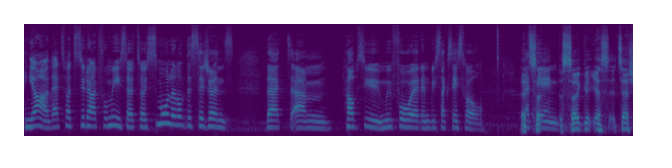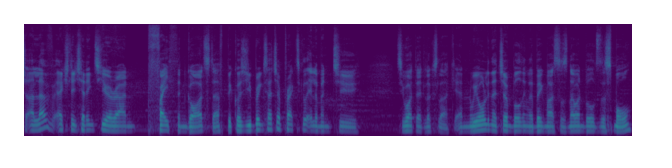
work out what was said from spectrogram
yeah, that's what stood out for me. So it's those small little decisions that um, helps you move forward and be successful That's at so, the end. so good. Yes, Tash, I love actually chatting to you around faith and God stuff because you bring such a practical element to to what that looks like. And we're all in the gym building the big muscles. No one builds the small.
